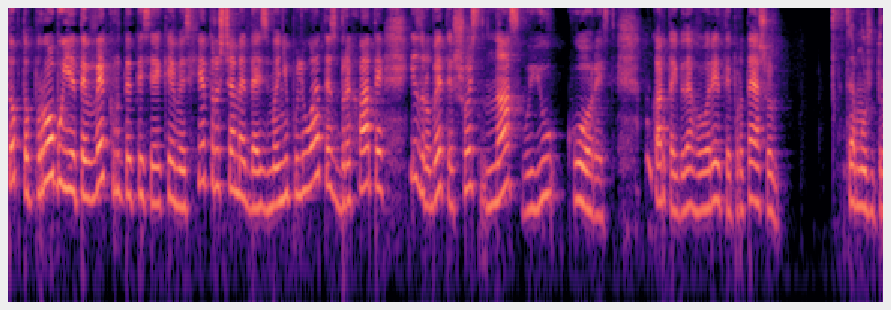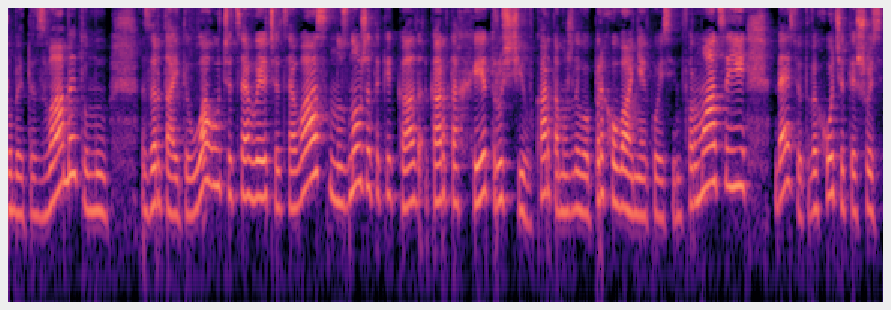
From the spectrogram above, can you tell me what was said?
Тобто пробуєте викрутитися якимись хитрощами, десь зманіпулювати, збрехати і зробити щось на свою користь. Ну, Карта й буде говорити про те, що. Це можуть робити з вами, тому звертайте увагу, чи це ви, чи це вас. Ну, знову ж таки, карта хитрощів. Карта, можливо, приховання якоїсь інформації. Десь от ви хочете щось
